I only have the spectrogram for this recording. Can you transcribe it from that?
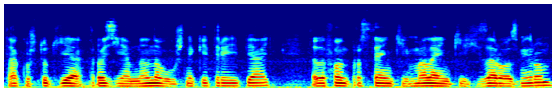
Також тут є роз'єм на навушники 3,5. Телефон простенький, маленький за розміром.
